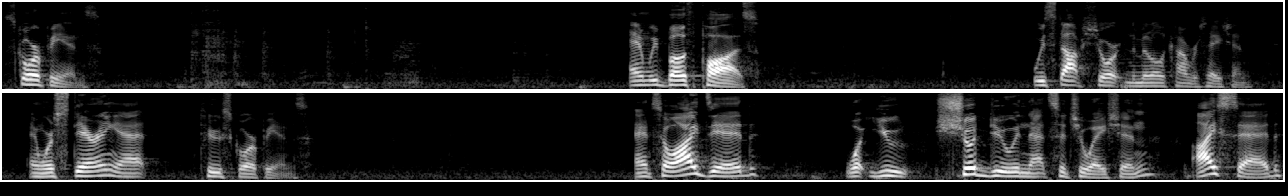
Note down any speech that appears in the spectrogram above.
scorpions. And we both pause. We stop short in the middle of the conversation. And we're staring at two scorpions. And so I did what you should do in that situation. I said,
